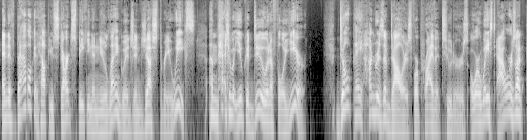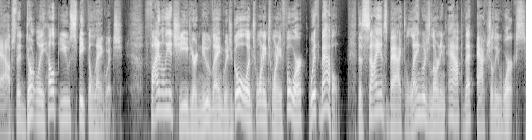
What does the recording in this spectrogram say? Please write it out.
And if Babbel can help you start speaking a new language in just 3 weeks, imagine what you could do in a full year. Don't pay hundreds of dollars for private tutors or waste hours on apps that don't really help you speak the language. Finally achieve your new language goal in 2024 with Babbel the science-backed language learning app that actually works.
